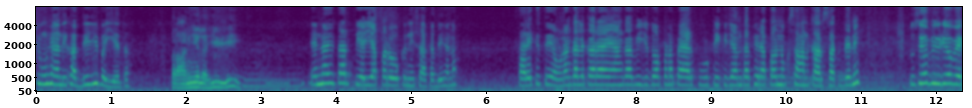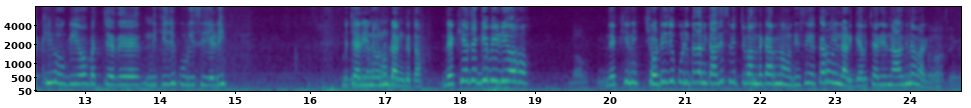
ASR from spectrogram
ਚੂਹਿਆਂ ਦੀ ਖਾਦੀ ਜੀ ਪਈ ਹੈ ਤਾਂ। ਪੁਰਾਣੀ ਆ ਲਹੀ ਹੋਈ। ਇਹਨਾਂ ਦੀ ਧਰਤੀ ਆ ਜੀ ਆਪਾਂ ਰੋਕ ਨਹੀਂ ਸਕਦੇ ਹਨਾ। ਸਾਰੇ ਕਿਤੇ ਆਉਣਾ ਗੱਲ ਕਰ ਆਇਆਂਗਾ ਵੀ ਜਦੋਂ ਆਪਣਾ ਪੈਰ ਪੂਰ ਟਿਕ ਜਾਂਦਾ ਫਿਰ ਆਪਾਂ ਨੂੰ ਨੁਕਸਾਨ ਕਰ ਸਕਦੇ ਨੇ। ਤੁਸੀਂ ਉਹ ਵੀਡੀਓ ਵੇਖੀ ਹੋਊਗੀ ਉਹ ਬੱਚੇ ਦੇ ਨਿੱਕੀ ਜੀ ਕੁੜੀ ਸੀ ਜਿਹੜੀ। ਵਿਚਾਰੀ ਨੇ ਉਹਨੂੰ ਡੰਗਤਾ। ਦੇਖੀਏ ਜੱਗੀ ਵੀਡੀਓ ਉਹ? ਦੇਖੀ ਨਹੀਂ? ਛੋਟੀ ਜਿਹੀ ਕੁੜੀ ਪਤਾ ਨਹੀਂ ਕਾਦੀ ਸਵਿਚ ਬੰਦ ਕਰਨ ਆਉਂਦੀ ਸੀ ਘਰੋਂ ਹੀ ਲੜ ਗਿਆ ਵਿਚਾਰੀ ਨਾਲ ਦੀ ਨਾ ਮਰ ਗਈ।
